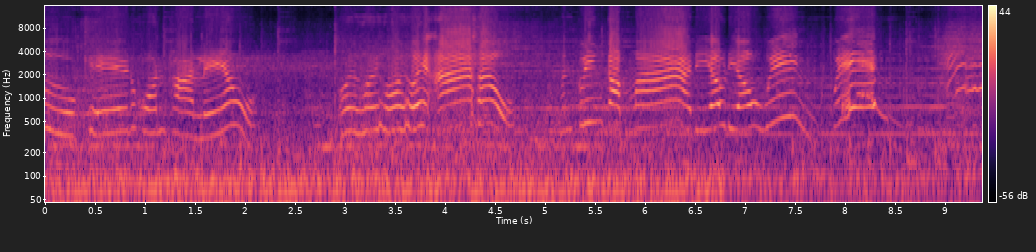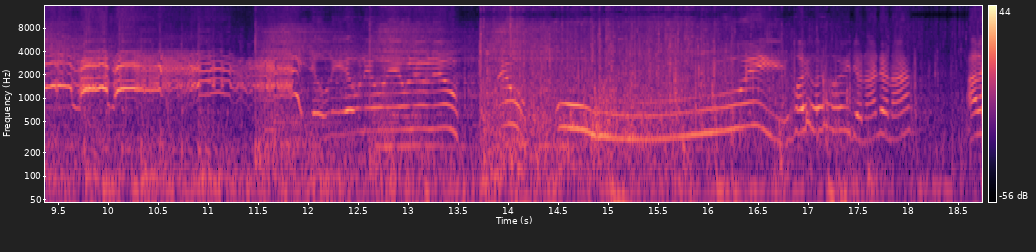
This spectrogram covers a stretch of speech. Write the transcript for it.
อโอเค ทุกคนผ่านแล้วเฮ้ยเฮ้ยเฮ้ยเฮ้ยอ้าวมันกลิ้งกลับมา เดี๋ยวเดี๋ยววิ่งวิ่ง อู้ยเฮ้ยเฮ้ยเฮ้ยเดี๋ยวนะเดี๋ยวนะ อะไร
